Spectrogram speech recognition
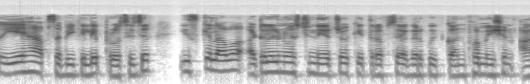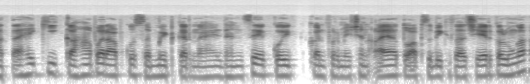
तो ये है आप सभी के लिए प्रोसीजर। इसके अलावा अटल यूनिवर्सिटी नेरचौक की तरफ़ से अगर कोई कंफर्मेशन आता है कि कहाँ पर आपको सबमिट करना है, ढंग से कोई कंफर्मेशन आया तो आप सभी के साथ शेयर करूँगा।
